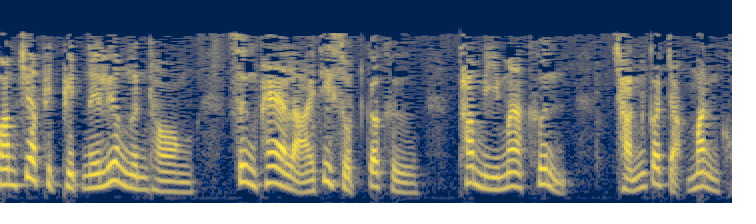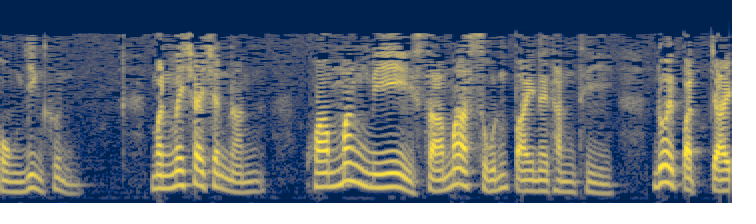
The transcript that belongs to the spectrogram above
ความเชื่อผิดๆในเรื่องเงินทอง ซึ่งแพร่หลายที่สุดก็คือ ถ้ามีมากขึ้น ฉันก็จะมั่นคงยิ่งขึ้น มันไม่ใช่เช่นนั้น ความมั่งมีสามารถสูญไปในทันที ด้วยปัจจัย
